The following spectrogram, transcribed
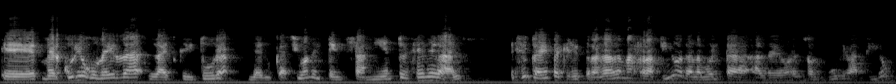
Eh, Mercurio gobierna la escritura, la educación, el pensamiento en general. Es el planeta que se traslada más rápido, da la vuelta alrededor del Sol muy rápido,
